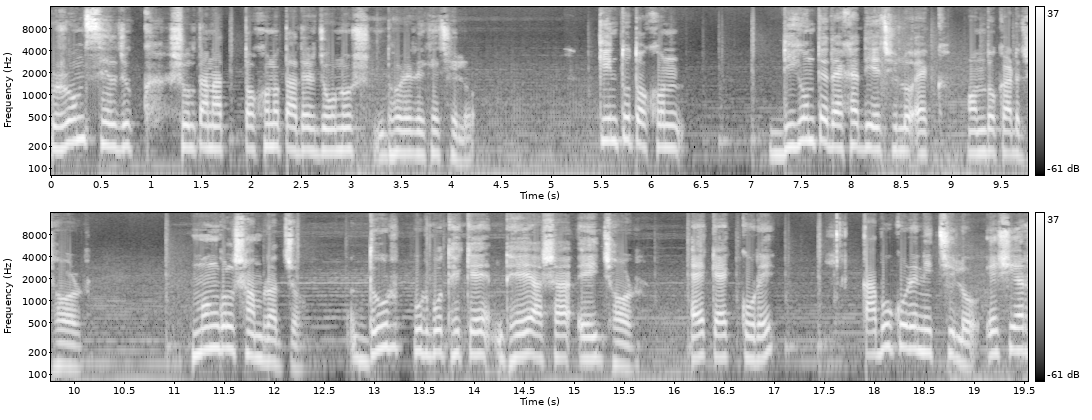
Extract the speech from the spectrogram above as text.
রোম সেলজুক সুলতানাত তখনও তাদের যৌনস ধরে রেখেছিল। কিন্তু তখন দিগন্তে দেখা দিয়েছিল এক অন্ধকার ঝড়। মঙ্গল সাম্রাজ্য, দূর পূর্ব থেকে ধেয়ে আসা এই ঝড়, এক এক করে কাবু করে নিচ্ছিল এশিয়ার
